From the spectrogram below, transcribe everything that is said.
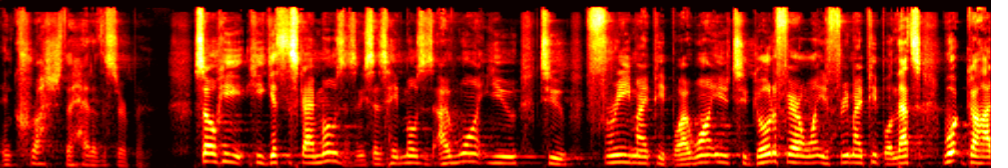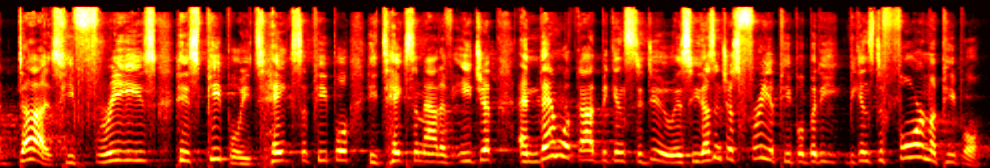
and crush the head of the serpent. So he, he gets this guy Moses and he says, Hey, Moses, I want you to free my people. I want you to go to Pharaoh. I want you to free my people. And that's what God does. He frees his people. He takes the people, he takes them out of Egypt. And then what God begins to do is he doesn't just free a people, but he begins to form a people.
